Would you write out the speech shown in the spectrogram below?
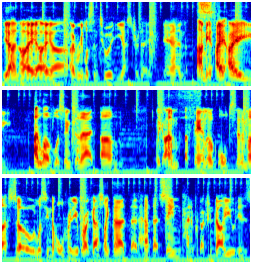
yeah, no, I I, uh, I re-listened to it yesterday, and I mean, I I I love listening to that. Um, like I'm a fan of old cinema, so listening to old radio broadcasts like that that have that same kind of production value is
